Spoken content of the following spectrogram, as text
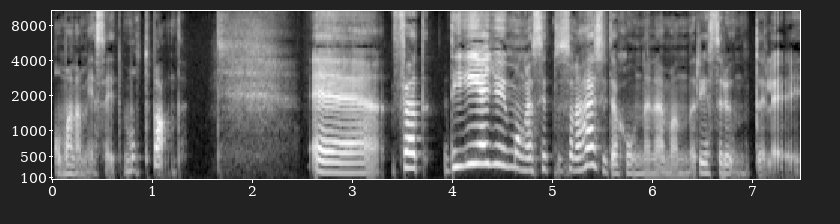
om man har med sig ett måttband. Eh, för att det är ju i många sådana här situationer när man reser runt eller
